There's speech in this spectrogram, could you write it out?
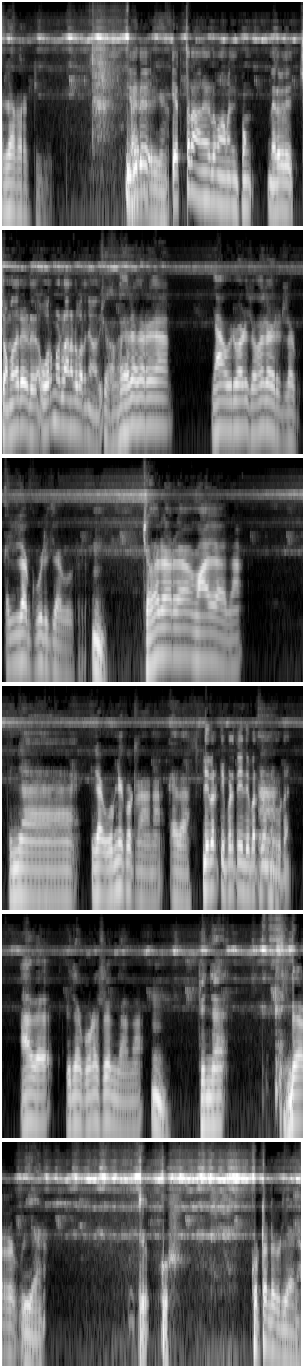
എല്ലാം കറക്റ്റ് ചെയ്യും. ഇതിൽ എത്ര ആനകൾ മാമൻ ഇപ്പം നിലവിൽ ചുമതലകൾ ഓർമ്മയുള്ള ആനകൾ പറഞ്ഞാൽ മതി. ചുമതല പറയാൻ ഞാൻ ഒരുപാട് ചുമതല വരില്ല എല്ലാം കൂലിക്കാണ് വീട്ടിൽ ഉം. ചുമതല പറയാൻ മായാന പിന്നെ ഇല്ല ഉണ്ണിക്കുട്ടനാണ്. ഏതാ? ലിബർട്ടി ഇപ്പോഴത്തെ ലിബർട്ടി ഉണ്ണിക്കുട്ടൻ. അതെ പിന്നെ ഗുണശീലനാണ്. പിന്നെ വേറൊരു പിടിയാണ്. കുട്ടന്റെ പിടിയാണ്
